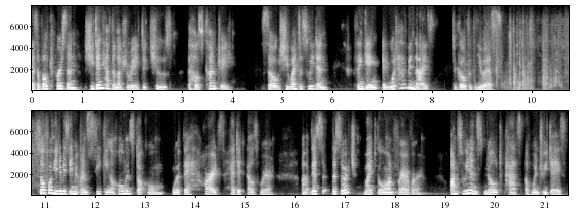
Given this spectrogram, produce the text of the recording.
As a boat person, she didn't have the luxury to choose the host country. So she went to Sweden thinking it would have been nice to go to the US. So for Vietnamese immigrants seeking a home in Stockholm with their hearts headed elsewhere, uh, this, the search might go on forever. On Sweden's note paths of wintry days,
